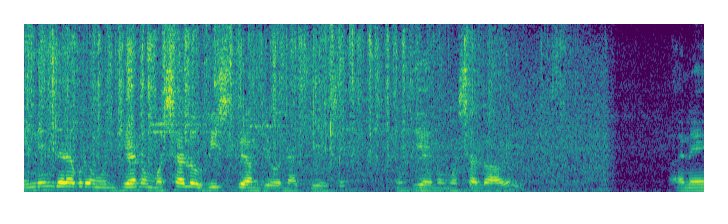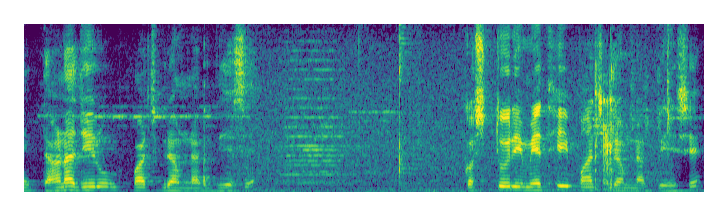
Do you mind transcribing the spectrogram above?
એની અંદર આપણે ઊંધિયાનો મસાલો વીસ ગ્રામ જેવો નાખી દઈએ છીએ. ઊંધિયાનો મસાલો આવે. અને ધાણા જીરું પાંચ ગ્રામ નાખી દઈએ છીએ. કસ્તુરી મેથી પાંચ ગ્રામ નાખી દઈએ છીએ.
